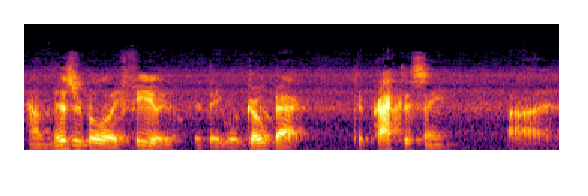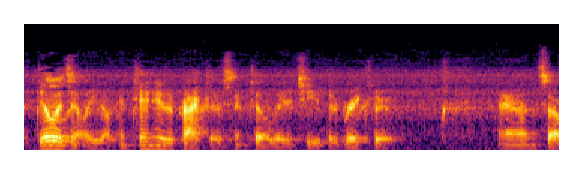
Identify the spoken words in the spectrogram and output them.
how miserable they feel, that they will go back to practicing uh, diligently. They'll continue the practice until they achieve their breakthrough. And so,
